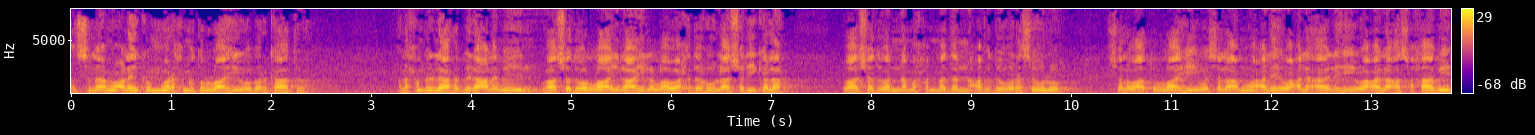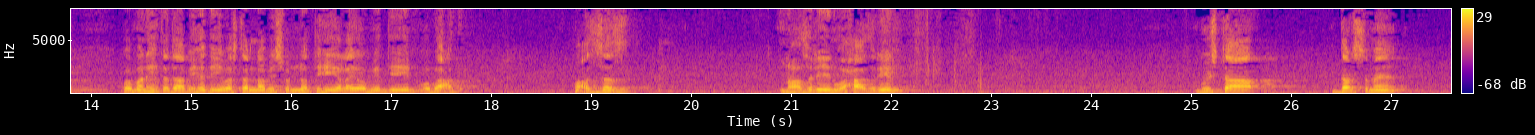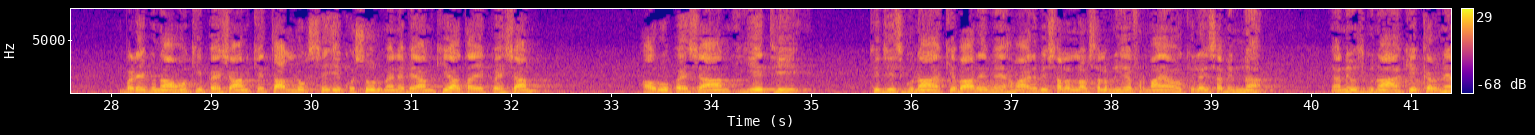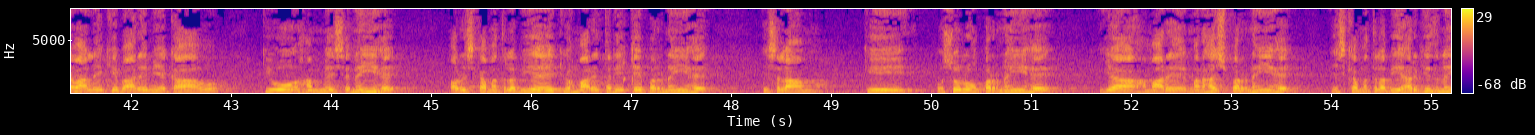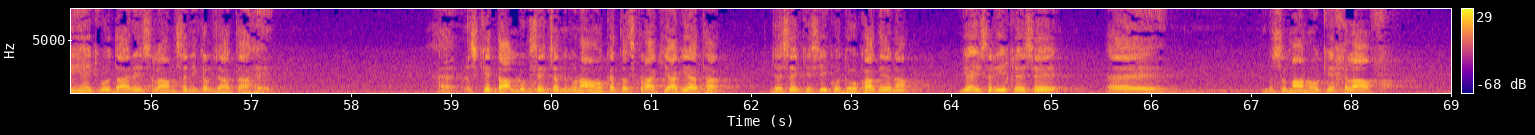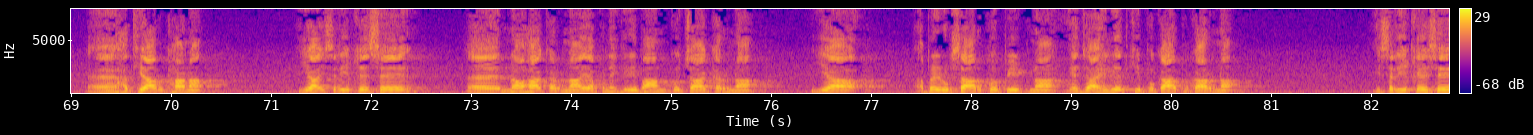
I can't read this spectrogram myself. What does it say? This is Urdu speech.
السلام علیکم ورحمۃ اللہ وبرکاتہ۔ الحمد لله رب العالمين واشهد ان لا اله الا الله وحده لا شريك له واشهد ان محمدا عبده ورسوله صلوات الله وسلامه عليه وعلى اله وعلى اصحابه ومن اهتدى بهديه واستنى بسنته الى يوم الدين وبعد معزز ناظرین و حاضرین، گزشتہ درس میں بڑے گناہوں کی پہچان کے تعلق سے ایک اصول میں نے بیان کیا تھا، ایک پہچان۔ اور وہ پہچان یہ تھی کہ جس گناہ کے بارے میں ہمارے نبی صلی اللہ علیہ وسلم نے یہ فرمایا ہو کہ لئی سمنا یعنی اس گناہ کے کرنے والے کے بارے میں یہ کہا ہو کہ وہ ہم میں سے نہیں ہے۔ اور اس کا مطلب یہ ہے کہ ہمارے طریقے پر نہیں ہے۔ اسلام کی اصولوں پر نہیں ہے یا ہمارے منحج پر نہیں ہے۔ اس کا مطلب یہ ہرگز نہیں ہے کہ وہ دائر اسلام سے نکل جاتا ہے۔ اس کے تعلق سے چند گناہوں کا تذکرہ کیا گیا تھا، جیسے کسی کو دھوکہ دینا یا اس طریقے سے مسلمانوں کے خلاف ہتھیار اٹھانا یا اس طریقے سے نوحہ کرنا یا اپنے گریبان کو چاک کرنا یا اپنے رخسار کو پیٹنا یا جاہلیت کی پکار پکارنا، اس طریقے سے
